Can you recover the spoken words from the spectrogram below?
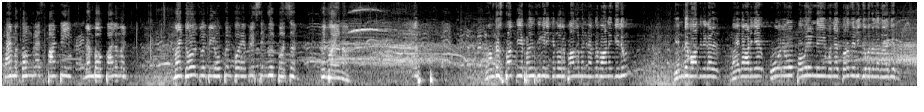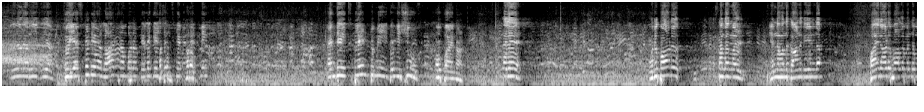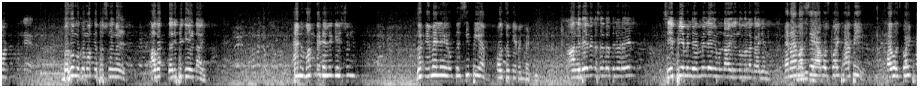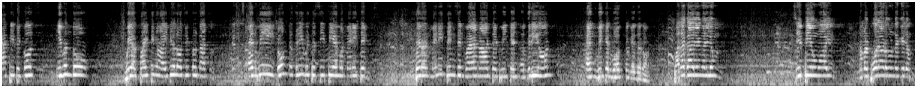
ഗാന്ധിയുടെ തന്റെ വമ്പിച്ച ഭൂരിപക്ഷത്തിൽ വിജയിപ്പിച്ച ജനാധിപത്യ വിശ്വാസികൾക്ക് I was supported here by members of the Congress party, but also by many, many people from the other parties. കോൺഗ്രസിന്റെയും യു ഡി എഫിന്റെയും പിന്തുണയോട് കൂടിയിട്ടാണ് ഞാൻ തെരഞ്ഞെടുപ്പിൽ മത്സരിച്ചതെങ്കിലും എല്ലാ രാഷ്ട്രീയ പാർട്ടികളിൽപ്പെട്ട ആളുകളും എനിക്ക് വേണ്ടി വോട്ട് ചെയ്തിട്ടുണ്ടെന്നുള്ള കാര്യം ഞാനിവിടെ മനസ്സിലാക്കുകയാണ് I'm a Congress party member of parliament. My doors will be open for every single person in Wayanad. Congress പാർട്ടിയെ പ്രതിനിധീകരിക്കുന്ന ഒരു പാർലമെന്റ് അംഗമാണെങ്കിലും എന്റെ വാതിലുകൾ വയനാടിലെ ഓരോ പൗരന്റെയും മുന്നിൽ തുറന്നിരിക്കുമെന്നുള്ള കാര്യം നിങ്ങളെ അറിയിക്കുകയാണ് So yesterday a large number of delegations came and met me and they explained to me the issues of Wayanad. ഒരുപാട് സംഘങ്ങൾ എന്നെ വന്ന് കാണുകയുണ്ട് വയനാട് പാർലമെന്റ് ബഹുമുഖമായ പ്രശ്നങ്ങൾ അവർ ധരിപ്പിക്കുകയുണ്ടായി And among the delegations, the MLA of the CPM also came and met me. ആ നിവേദക സംഘത്തിനിടയിൽ C P എമ്മിന്റെ M L എയും ഉണ്ടായിരുന്നു എന്നുള്ള കാര്യം And I must say I was quite happy. I was quite happy because even though we are fighting an ideological battle and we don't agree with the CPM on many things, there are many things in Wayanad that we can agree on and we can work together on. പല കാര്യങ്ങളിലും C P എമ്മുമായി നമ്മൾ പോരാടുന്നുണ്ടെങ്കിലും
